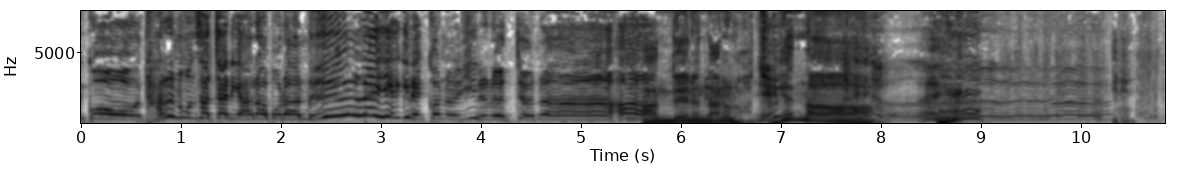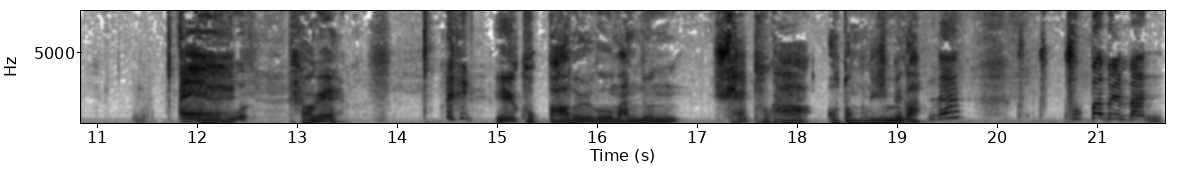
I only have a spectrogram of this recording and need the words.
넣고 다른 혼사짜리 알아보라 늘 내 얘기를 했거늘 이를 어쩌나. 아. 안 되는 나는 어쩌겠나. 응? 저기, 이 국밥을 그 만든 셰프가 어떤 분이십니까? 네? 국- 국- 국밥을 만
